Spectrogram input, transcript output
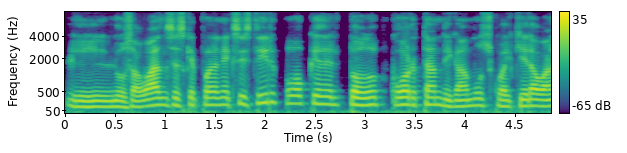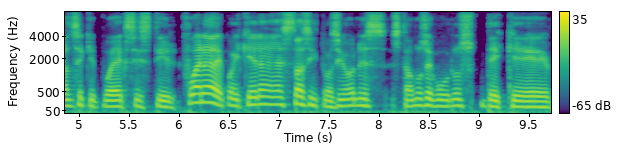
los avances que puedan existir o que del todo cortan, digamos, cualquier avance que pueda existir. Fuera de cualquiera de estas situaciones, estamos seguros de que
